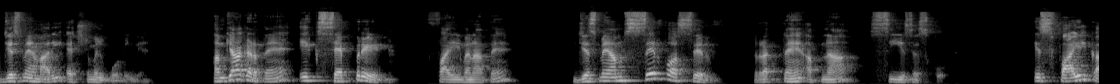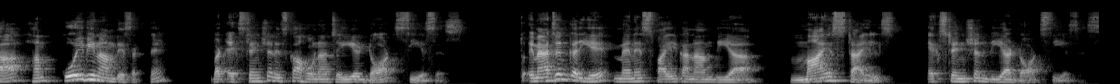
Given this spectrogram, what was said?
जिसमें हमारी एच कोडिंग है। हम क्या करते हैं? एक सेपरेट फ़ाइल बनाते हैं, जिसमें हम सिर्फ़ और सिर्फ़ रखते हैं अपना सीएसएस कोड इस फ़ाइल का हम कोई भी नाम दे सकते हैं बट एक्सटेंशन इसका होना चाहिए डॉट सी एस एस तो इमेजिन करिए, मैंने इस फ़ाइल का नाम दिया माई स्टाइल्स एक्सटेंशन दिया डॉट सी एस एस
